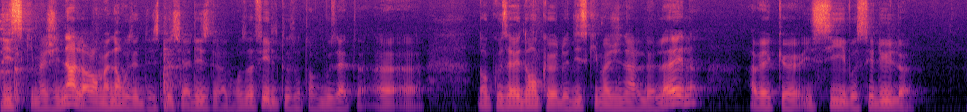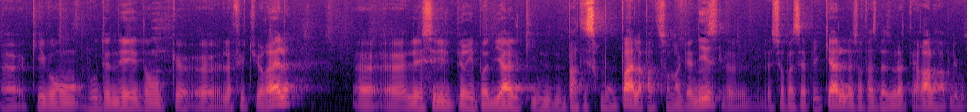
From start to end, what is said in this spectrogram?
disque imaginal. Alors maintenant, vous êtes des spécialistes de la drosophile, tout autant que vous êtes. donc vous avez donc le disque imaginal de Lyle, avec ici vos cellules qui vont vous donner donc la futurelle, les cellules péripodiales qui ne participeront pas à la partition de l'organisme, la surface apicale, la surface basolatérale, rappelez-vous.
